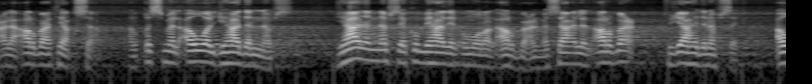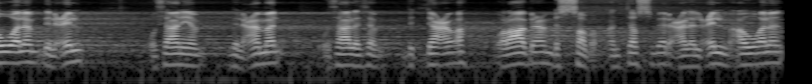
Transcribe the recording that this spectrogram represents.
على أربعة أقسام. القسم الأول جهاد النفس. جهاد النفس يكون بهذه الأمور الأربع. المسائل الأربع تجاهد نفسك. أولا بالعلم وثانيا بالعمل وثالثا بالدعوة ورابعا بالصبر. أن تصبر على العلم أولا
